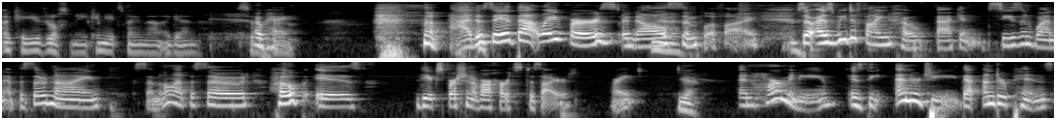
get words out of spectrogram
Okay, you've lost me. Can you explain that again? Okay. Uh, I had to say it that way first, and now I'll Yeah. simplify. So, as we defined hope back in season one, episode nine, seminal episode, hope is the expression of our heart's desires, right? Yeah. And harmony is the energy that underpins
